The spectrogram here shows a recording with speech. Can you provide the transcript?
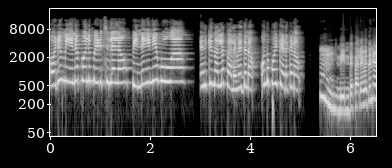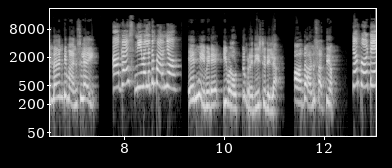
ഒരു മീനെ പോലും പിടിച്ചില്ലല്ലോ പിന്നെ എങ്ങനെയാ പോവാ എനിക്ക് നല്ല തലവേദന ഒന്ന് പോയി കിടക്കണം ഉം നിന്റെ തലവേദന എന്താണെന്ന് എനിക്ക് മനസ്സിലായി. ആകാശ് നീ വല്ലതും പറഞ്ഞോ? എന്നെ ഇവിടെ ഇവൾ ഒട്ടും പ്രതീക്ഷിച്ചിട്ടില്ല. അതാണ് സത്യം. ഞാൻ പോട്ടെ.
